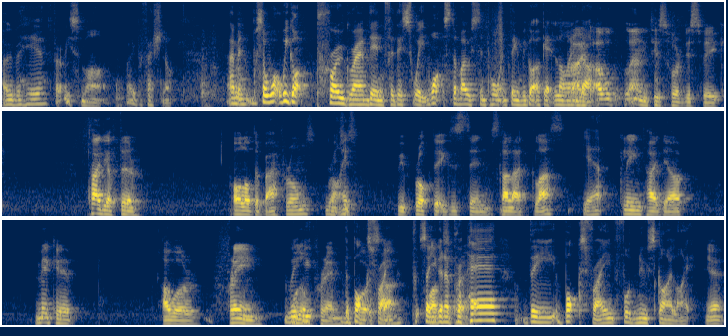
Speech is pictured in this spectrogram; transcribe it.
over here, very smart, very professional. I mean, so what we got programmed in for this week? What's the most important thing we got to get lined Right, up? our plan is for this week. Tidy up the all of the bathrooms. Right. We broke the existing skylight glass. Yeah, Clean, tidy up. Make a our frame, wooden you- frame. the box frame. So you're going to frame. prepare the box frame for the new skylight. Yeah,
